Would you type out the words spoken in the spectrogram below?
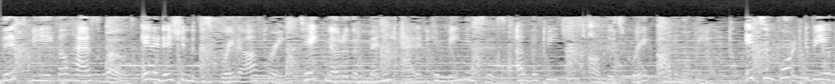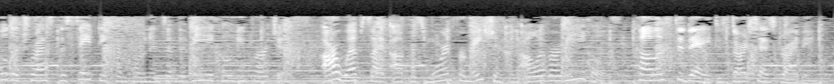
This vehicle has both. In addition to this great offering, take note of the many added conveniences of the features on this great automobile. It's important to be able to trust the safety components of the vehicle you purchase. Our website offers more information on all of our vehicles. Call us today to start test driving.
